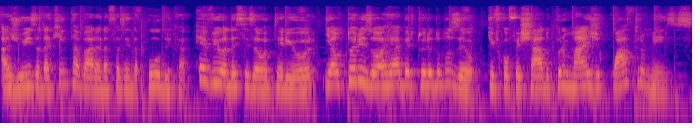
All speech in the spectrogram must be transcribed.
a juíza da Quinta Vara da Fazenda Pública reviu a decisão anterior e autorizou a reabertura do museu, que que ficou fechado por mais de quatro meses.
